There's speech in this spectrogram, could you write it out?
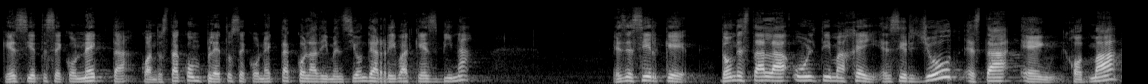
que es siete, se conecta, cuando está completo, se conecta con la dimensión de arriba que es Binah. Es decir, que, ¿dónde está la última Hei? Es decir, Yud está en Jodma,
